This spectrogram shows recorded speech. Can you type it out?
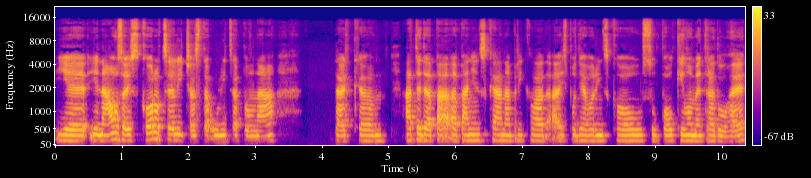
je, je naozaj skoro celý čas tá ulica plná, tak um, a teda Panenská napríklad aj s Podjavorinskou sú pol kilometra dlhé,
